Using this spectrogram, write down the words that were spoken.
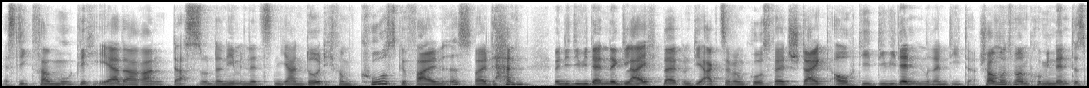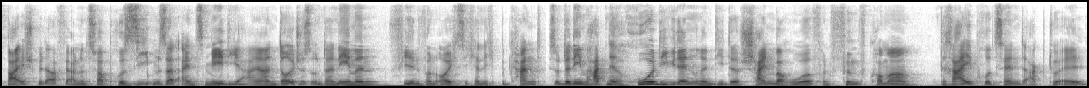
es liegt vermutlich eher daran, dass das Unternehmen in den letzten Jahren deutlich vom Kurs gefallen ist, weil dann, wenn die Dividende gleich bleibt und die Aktie vom Kurs fällt, steigt auch die Dividendenrendite. Schauen wir uns mal ein prominentes Beispiel dafür an, und zwar Pro7 Sat1 Media, ja, ein deutsches Unternehmen, vielen von euch sicherlich bekannt. Das Unternehmen hat eine hohe Dividendenrendite, scheinbar hohe, von 5,3% aktuell.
